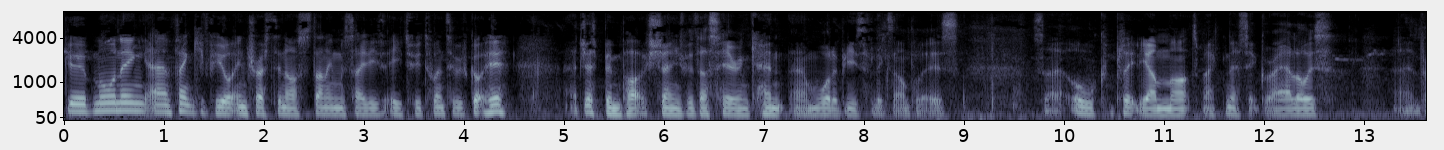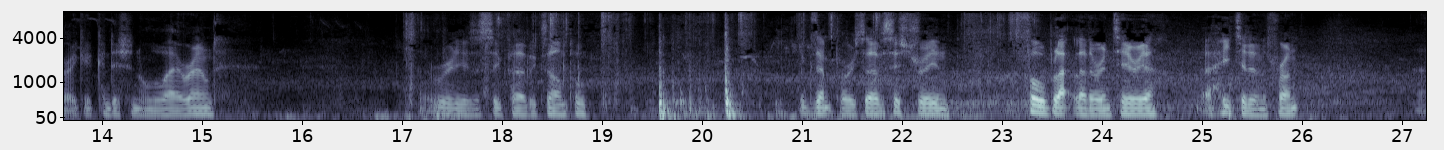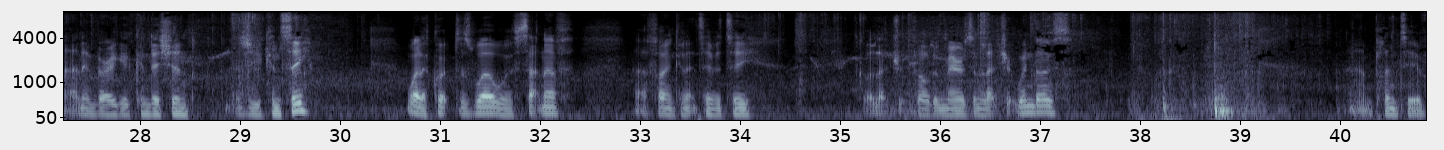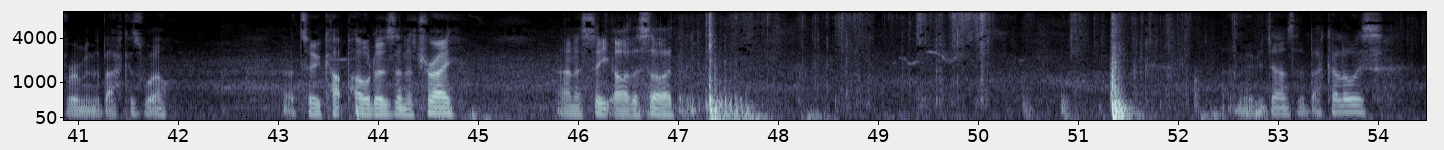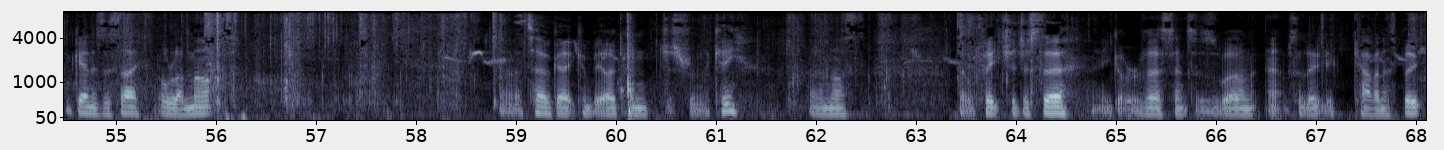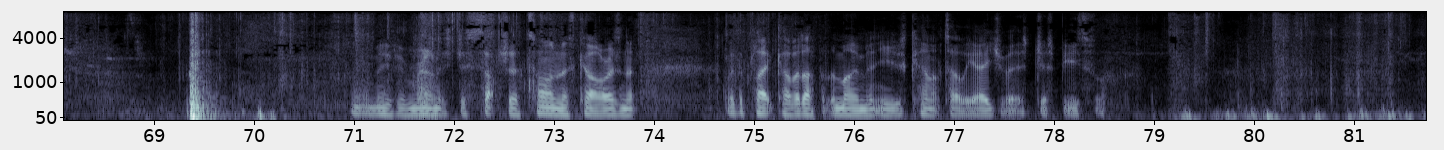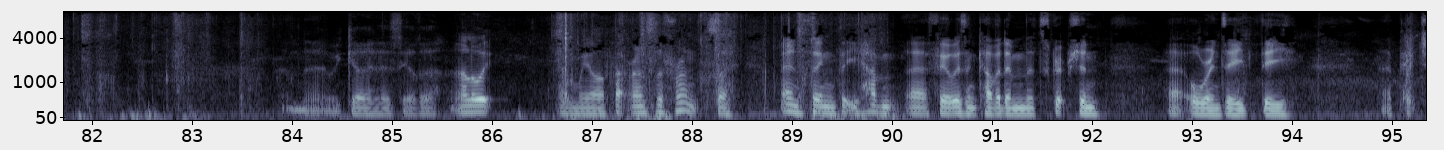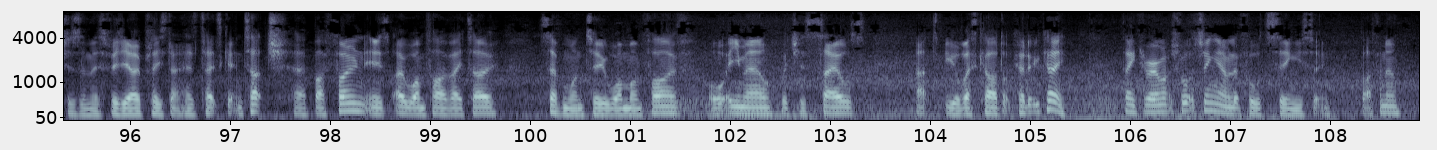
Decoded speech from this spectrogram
Good morning and thank you for your interest in our stunning Mercedes E220 we've got here. Uh, just been part exchange with us here in Kent and what a beautiful example it is. So all completely unmarked magnetic grey alloys and very good condition all the way around. So it really is a superb example. Exemplary service history and full black leather interior, uh, heated in the front and in very good condition as you can see well equipped as well with sat nav, uh, phone connectivity, got electric folding mirrors and electric windows, and plenty of room in the back as well. Uh, two cup holders and a tray, and a seat either side. moving down to the back alloys, again as I say, all unmarked. Uh, the tailgate can be opened just from the key. a nice little feature just there. You've got reverse sensors as well, an absolutely cavernous boot. moving around, it's just such a timeless car, isn't it? With the plate covered up at the moment, you just cannot tell the age of it. It's just beautiful. And there we go, there's the other alloy. And we are back round to the front. So anything that you haven't uh, feel isn't covered in the description uh, or indeed the uh, pictures in this video please don't hesitate to get in touch. Uh, by phone is 01580 712 115 or email which is sales at yourbestcar.co.uk thank you very much for watching and I look forward to seeing you soon. Bye for now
